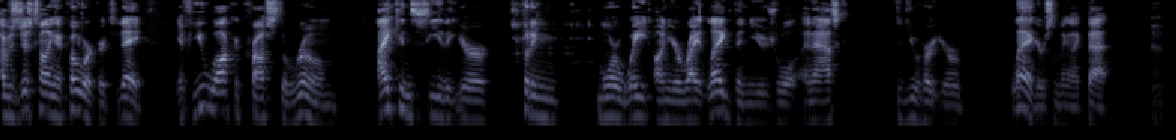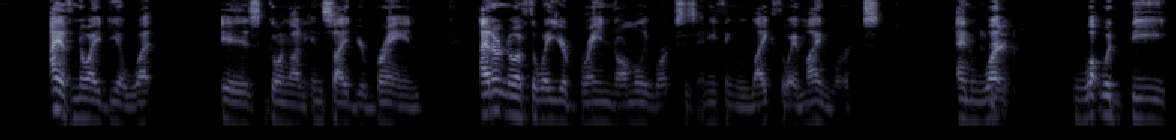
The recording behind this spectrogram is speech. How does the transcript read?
I was just telling a coworker today. If you walk across the room, I can see that you're putting more weight on your right leg than usual, and ask, "Did you hurt your leg or something like that?" I have no idea what is going on inside your brain. I don't know if the way your brain normally works is anything like the way mine works, and what Right. what would be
